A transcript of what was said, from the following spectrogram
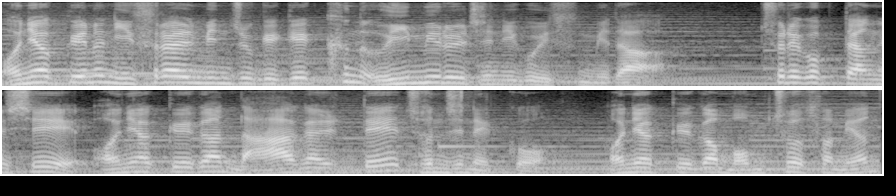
언약궤는 이스라엘 민족에게 큰 의미를 지니고 있습니다. 출애굽 당시 언약궤가 나아갈 때 전진했고 언약궤가 멈춰서면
